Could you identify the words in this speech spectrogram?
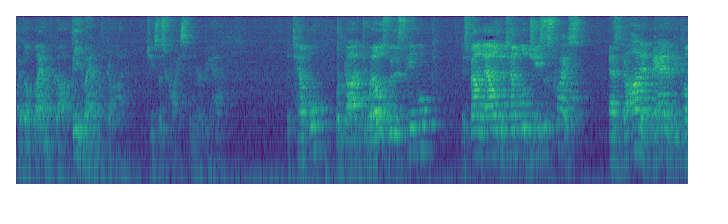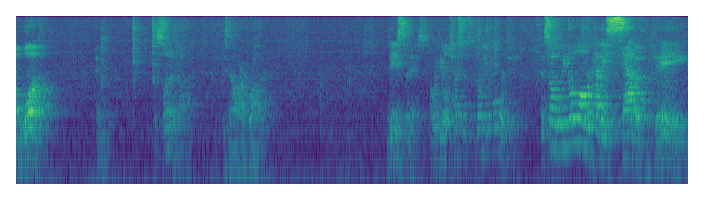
by the Lamb of God, the Lamb of God, Jesus Christ, in your behalf. The temple where God dwells with his people is found now in the temple of Jesus Christ as God and man have become one. And the Son of God is now our brother. These things are what the Old Testament's pointing forward to. And so we no longer have a Sabbath day,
